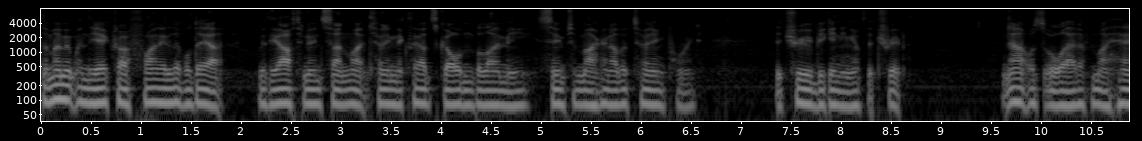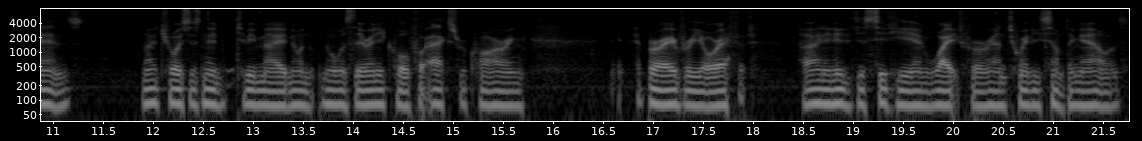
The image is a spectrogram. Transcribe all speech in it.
The moment when the aircraft finally levelled out, with the afternoon sunlight turning the clouds golden below me, seemed to mark another turning point, the true beginning of the trip. Now it was all out of my hands. No choices needed to be made, nor, nor was there any call for acts requiring bravery or effort. I only needed to sit here and wait for around 20 something hours.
